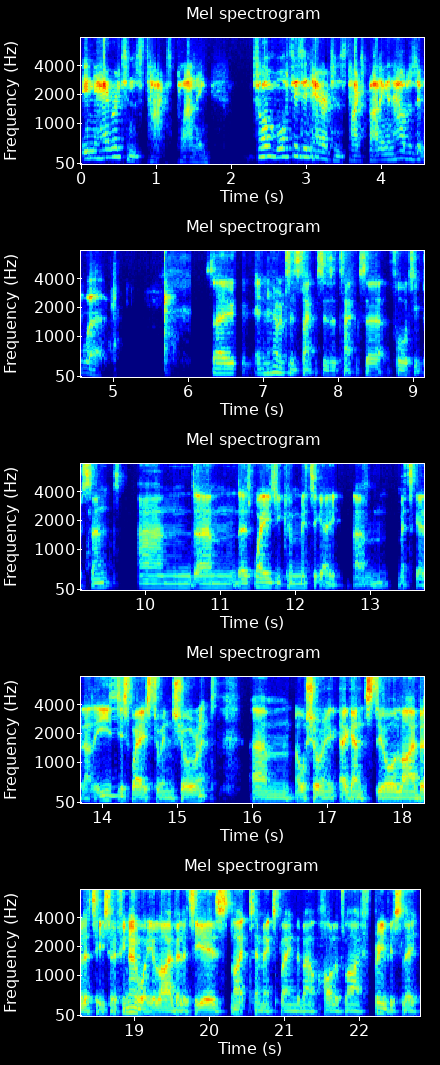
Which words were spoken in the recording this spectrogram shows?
inheritance tax planning. Tom, what is inheritance tax planning and how does it work? So, inheritance tax is a tax at 40%. And um, there's ways you can mitigate um, mitigate that. The easiest way is to insure it um, or insuring against your liability. So if you know what your liability is, like Tim explained about whole of life previously,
